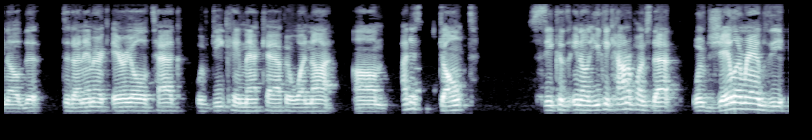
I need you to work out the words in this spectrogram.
you know, the, the dynamic aerial attack with DK Metcalf and whatnot. Um, I just don't see because you know you can counterpunch that with Jalen Ramsey,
